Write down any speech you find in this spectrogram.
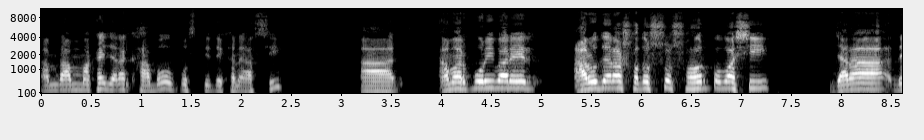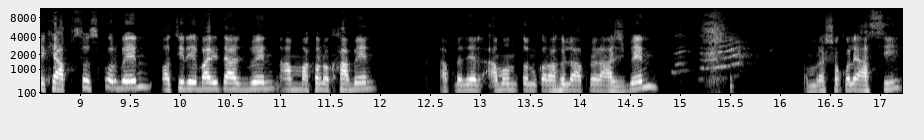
আমরা আম মাখাই যারা খাব উপস্থিত এখানে আছি। আর আমার পরিবারের আরও যারা সদস্য শহর প্রবাসী যারা দেখে আফসোস করবেন, অচিরে বাড়িতে আসবেন আম মাখানো খাবেন, আপনাদের আমন্ত্রণ করা হলো, আপনারা আসবেন। আমরা সকলে আছি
